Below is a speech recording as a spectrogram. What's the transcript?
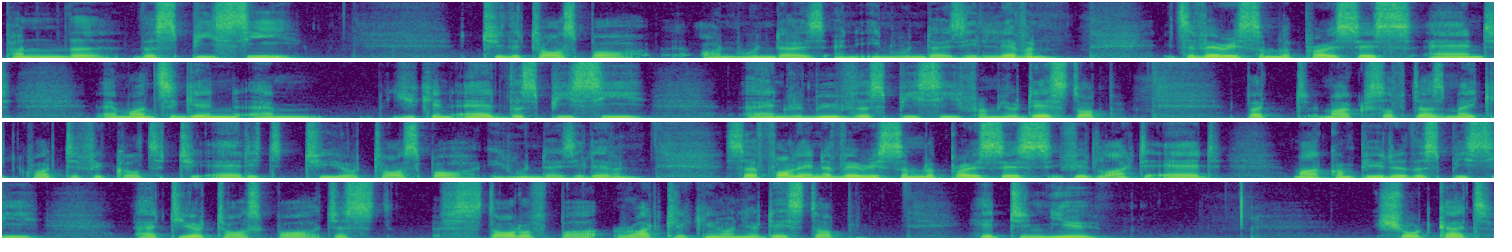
pin the this PC to the taskbar on Windows and in Windows 11. It's a very similar process and and once again um, you can add this PC and remove this PC from your desktop but Microsoft does make it quite difficult to add it to your taskbar in Windows 11. So following a very similar process, if you'd like to add my computer, this PC, uh, to your taskbar, just start off by right-clicking on your desktop, head to New, Shortcut,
